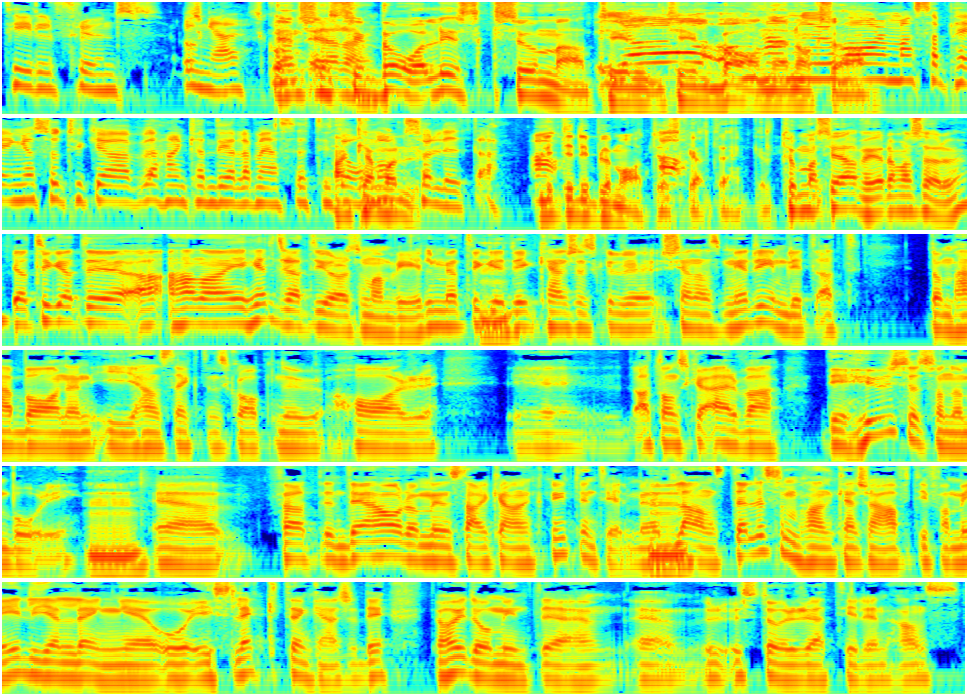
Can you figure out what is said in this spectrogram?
till fruns ungar. En, en symbolisk summa till, ja, till om han barnen nu också. har massa pengar så tycker jag han kan dela med sig till Han dem också lite. Ja. Lite diplomatisk helt enkelt. Thomas Järvheden, vad säger du? Jag tycker att det, han har helt rätt att göra som han vill, men jag tycker det kanske skulle kännas mer rimligt att de här barnen i hans äktenskap nu har, eh, att de ska ärva det huset som de bor i. Eh, för att det har de en stark anknytning till. Men ett landställe som han kanske har haft i familjen länge och i släkten kanske, det, det har ju de inte eh, större rätt till än hans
